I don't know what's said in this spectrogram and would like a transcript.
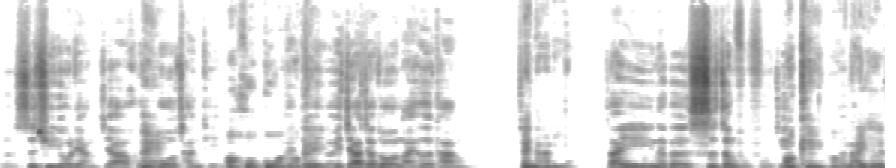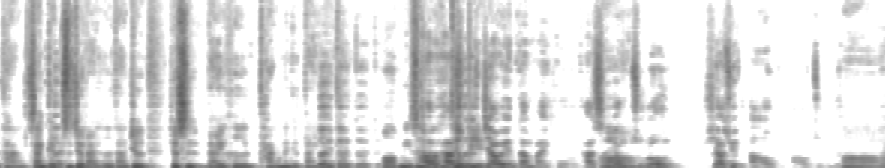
呃，市区有两家火锅餐厅哦，火锅对，OK，有一家叫做来喝汤，在哪里呀、啊？在那个市政府附近。OK，好，来喝汤三个字就来喝汤，就就是来喝汤那个单。对对对对。哦，名字好特别。它是胶原蛋白锅，它是用猪肉下去熬熬煮的。哦哦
